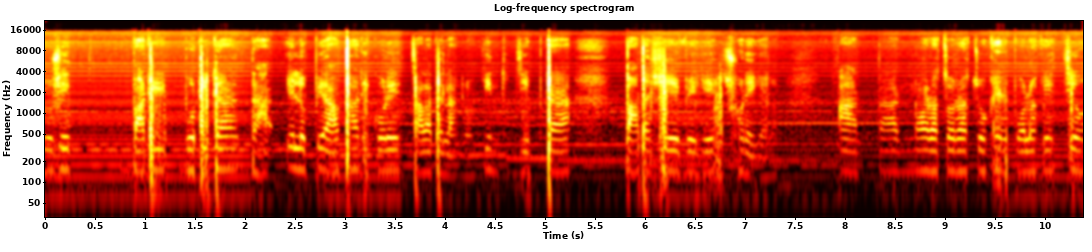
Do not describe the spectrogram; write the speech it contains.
রশিদ বাটির বটিটা এলোপে আফারি করে চালাতে লাগল, কিন্তু জিভটা বাতাসে বেগে সরে গেল। আর তার নড়াচড়া চোখের পলকের চেয়েও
